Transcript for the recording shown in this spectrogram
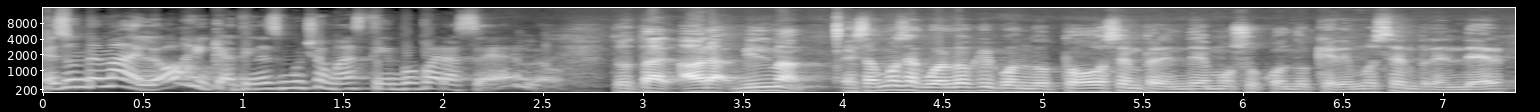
es un tema de lógica, tienes mucho más tiempo para hacerlo. Total. Ahora, Vilma, estamos de acuerdo que cuando todos emprendemos o cuando queremos emprender,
